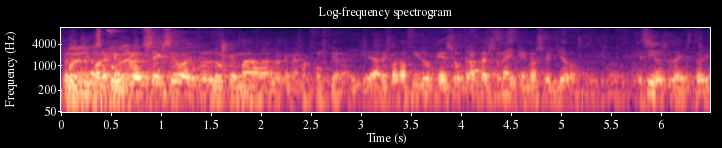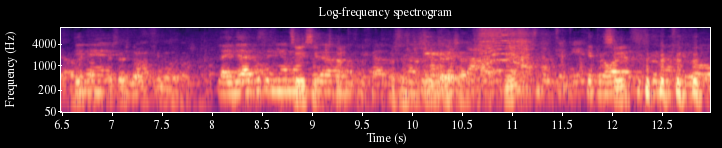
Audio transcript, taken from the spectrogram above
Pero Bueno, sí, por ejemplo, cool. el sexo es lo que, más, lo que mejor funciona y que ha reconocido que es otra persona y que no soy yo. Esa Sí. es la historia, Tiene- es desconocido de dos. La idea que teníamos Sí, sí, era está, está. Pues esto es que- interesante. que probara el Sí. sistema que lo,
